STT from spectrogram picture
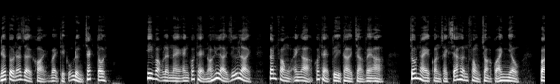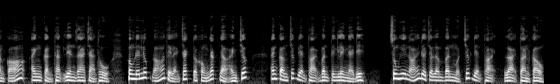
nếu tôi đã rời khỏi vậy thì cũng đừng trách tôi. Hy vọng lần này anh có thể nói lời giữ lời, căn phòng anh ở có thể tùy thời trở về ở chỗ này còn sạch sẽ hơn phòng trọ của anh nhiều. Còn có, anh cẩn thận liên gia trả thù. Không đến lúc đó thì lại trách tôi không nhắc nhở anh trước. Anh cầm chiếc điện thoại vân tinh linh này đi. Sung hy nói đưa cho lâm vân một chiếc điện thoại, loại toàn cầu.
